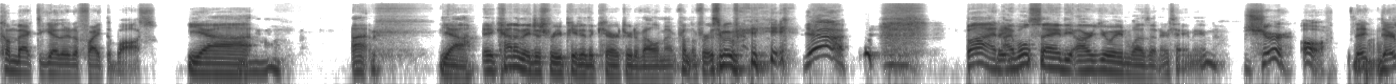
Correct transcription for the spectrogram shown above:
come back together to fight the boss. Yeah, uh, yeah. It kind of they just repeated the character development from the first movie. Yeah, but I will say the arguing was entertaining. sure. Oh, they, they're,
